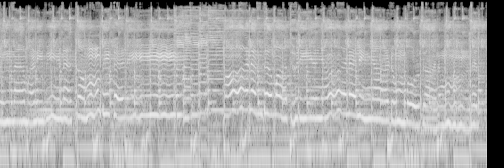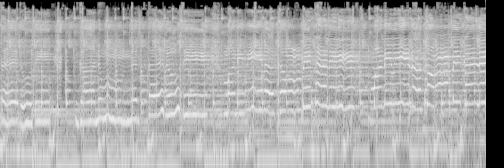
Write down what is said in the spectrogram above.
ജ്വലിക്കുന്ന മണിവീണ കമ്പികളെ. ആനന്ദ മാധുരിയിൽ ഞാൻ അലിഞ്ഞാടുമ്പോൾ ഗാനം നിർത്തരുതേ ഗാനം നിർത്തരുതേ. മണിവീണ കമ്പികളെ മണിവീണ കമ്പികളെ.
